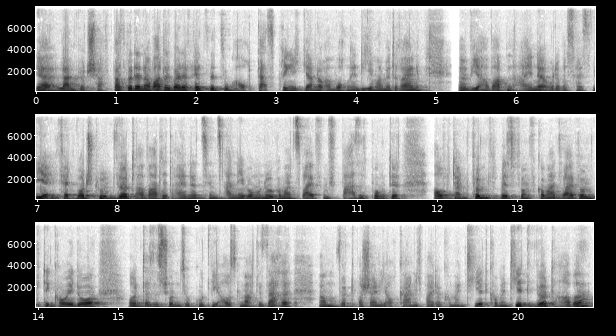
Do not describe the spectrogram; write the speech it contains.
der Landwirtschaft. Was wird denn erwartet bei der FED-Sitzung? Auch das bringe ich gerne noch am Wochenende hier mal mit rein. Äh, wir erwarten eine, oder was heißt wir? Im Fed Watch wird erwartet eine Zinsanhebung um 0,25 Basispunkte auf dann 5 bis 5,25 den Korridor. Und das ist schon so gut wie ausgemachte Sache. Ähm, wird wahrscheinlich auch gar nicht weiter kommentiert. Kommentiert wird aber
